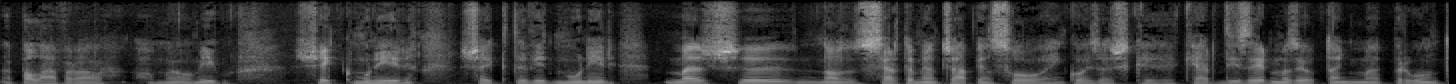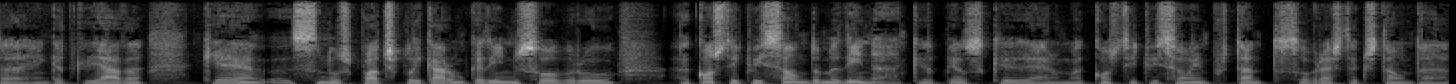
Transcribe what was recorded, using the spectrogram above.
a palavra ao, ao meu amigo Sheikh Munir, Sheikh David Munir, mas não, certamente já pensou em coisas que quer dizer, mas eu tenho uma pergunta engatilhada que é se nos pode explicar um bocadinho sobre o, a Constituição de Medina, que eu penso que era uma Constituição importante sobre esta questão da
